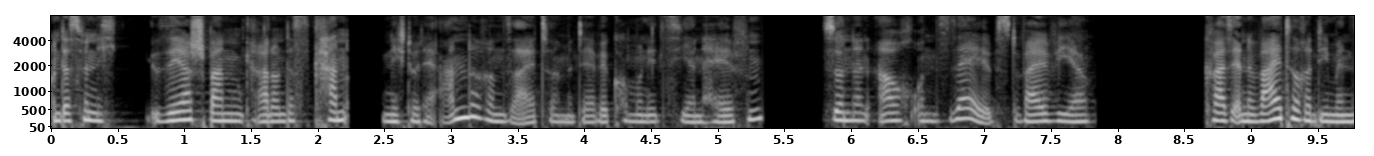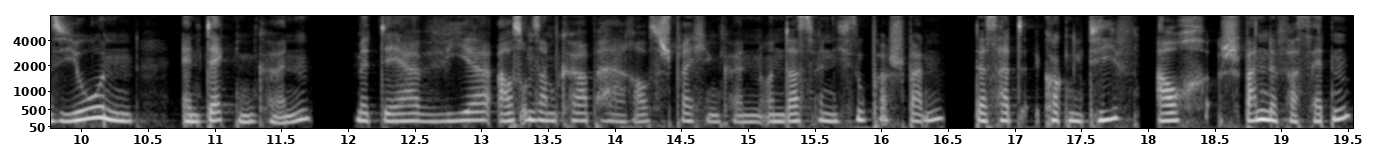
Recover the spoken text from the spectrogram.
Und das finde ich sehr spannend gerade und das kann nicht nur der anderen Seite, mit der wir kommunizieren, helfen, sondern auch uns selbst, weil wir quasi eine weitere Dimension entdecken können, mit der wir aus unserem Körper heraus sprechen können. Und das finde ich super spannend. Das hat kognitiv auch spannende Facetten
